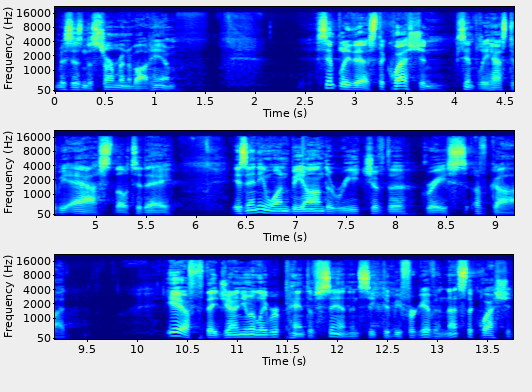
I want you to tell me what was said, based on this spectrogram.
This isn't a sermon about him. Simply this the question simply has to be asked, though, today is anyone beyond the reach of the grace of God? If they genuinely repent of sin and seek to be forgiven. That's the question.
